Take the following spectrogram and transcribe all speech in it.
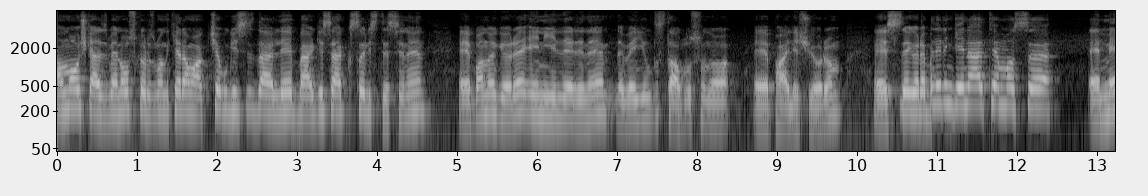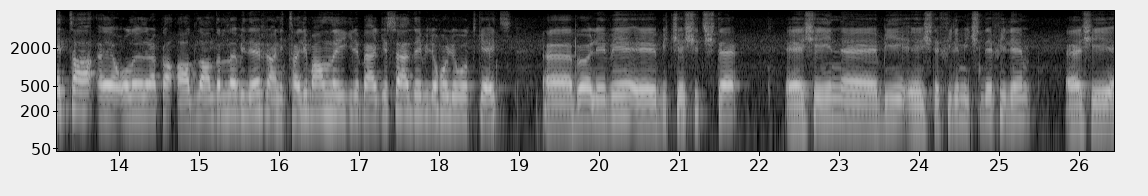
Kanalıma hoş geldiniz. Ben Oscar uzmanı Kerem Akça. Bugün sizlerle belgesel kısa listesinin e, bana göre en iyilerini ve yıldız tablosunu e, paylaşıyorum. E, size göre belgeselerin genel teması meta olarak adlandırılabilir. Hani Taliban'la ilgili belgeselde bile Hollywood Gate e, böyle bir bir çeşit işte şeyin bir işte film içinde film şeyi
